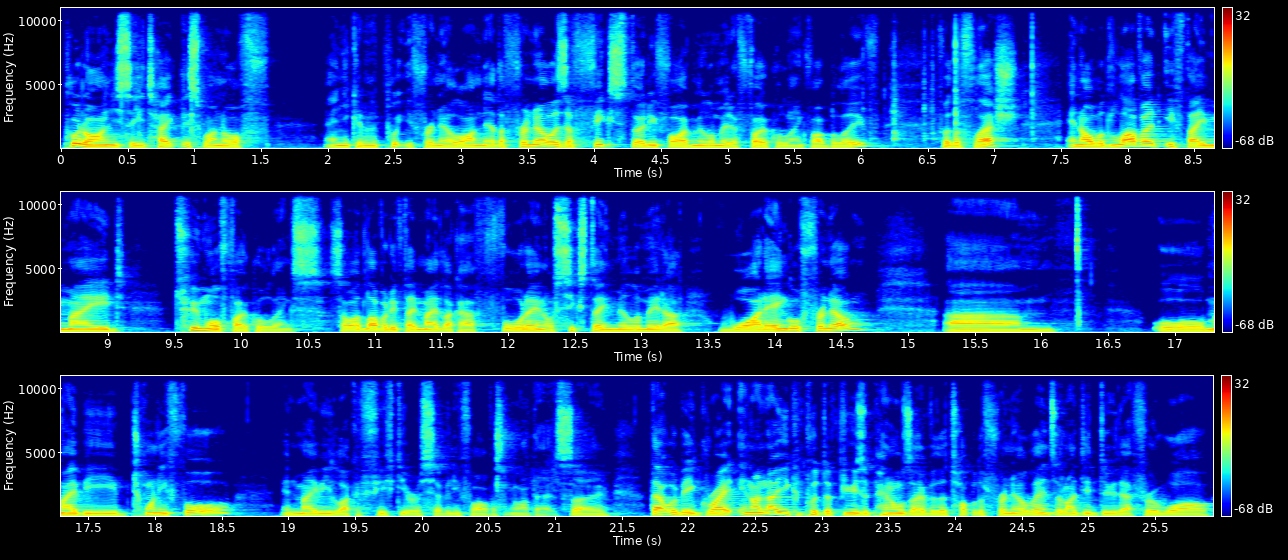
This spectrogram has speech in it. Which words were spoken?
put on. You see, you take this one off and you can put your Fresnel on. Now the Fresnel is a fixed 35 millimeter focal length, I believe, for the flash. And I would love it if they made two more focal lengths. So I'd love it if they made like a 14 or 16 millimeter wide angle Fresnel. Um, or maybe 24 and maybe like a 50 or a 75 or something like that. So that would be great. And I know you can put diffuser panels over the top of the Fresnel lens and I did do that for a while.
